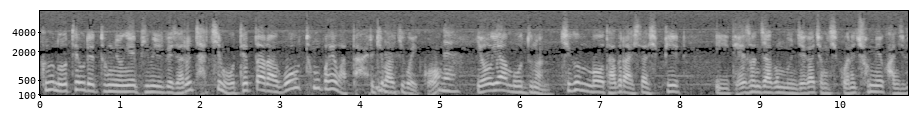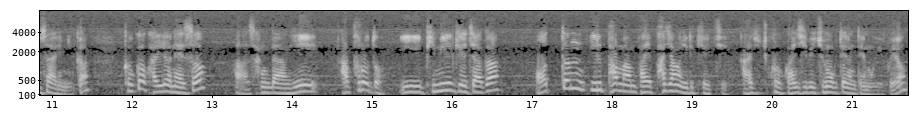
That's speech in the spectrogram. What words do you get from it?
그 노태우 대통령의 비밀 계좌를 찾지 못했다라고 통보해 왔다 이렇게 네. 밝히고 있고 네. 여야 모두는 지금 뭐 다들 아시다시피 이 대선 자금 문제가 정치권의 초미의 관심사 아닙니까? 그것과 관련해서 아, 상당히 앞으로도 이 비밀 계좌가 어떤 일파만파의 파장을 일으킬지 아주 그 관심이 주목되는 대목이고요.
